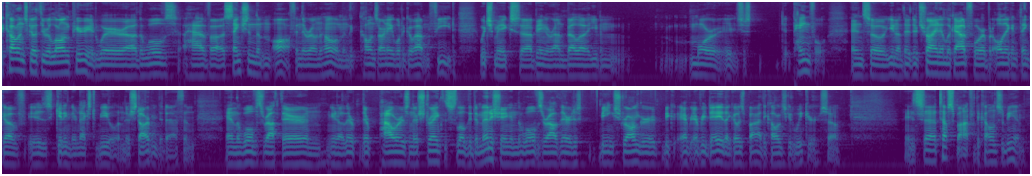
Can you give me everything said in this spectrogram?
the Cullens go through a long period where uh, the wolves have uh, sanctioned them off in their own home, and the Cullens aren't able to go out and feed, which makes uh, being around Bella even more it's just painful. And so you know they're they're trying to look out for her, but all they can think of is getting their next meal, and they're starving to death. And and the wolves are out there, and you know their their powers and their strength is slowly diminishing, and the wolves are out there just being stronger every every day that goes by. The Cullens get weaker, so it's a tough spot for the Cullens to be in.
